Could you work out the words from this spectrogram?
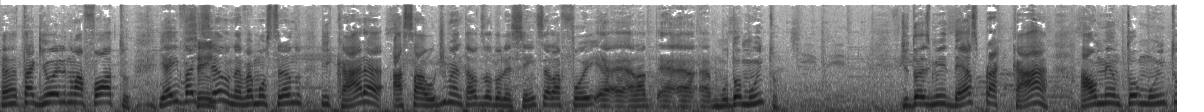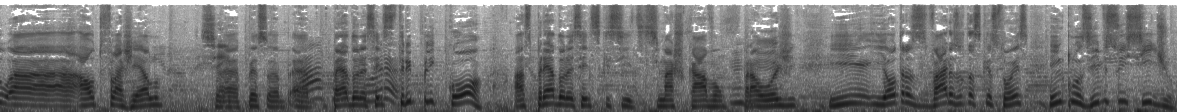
eh, tagueou ele numa foto. E aí vai Sim. dizendo, né? Vai mostrando. E, cara, a saúde mental dos adolescentes, ela foi. eh, Ela, eh, mudou muito. De 2010 pra cá, aumentou muito a, a autoflagelo. Sim. É, é, Ah, pré-adolescentes triplicou as pré-adolescentes que se, se machucavam pra hoje e, e outras várias outras questões, inclusive suicídio.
